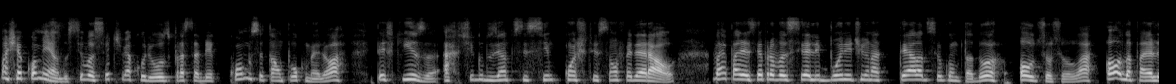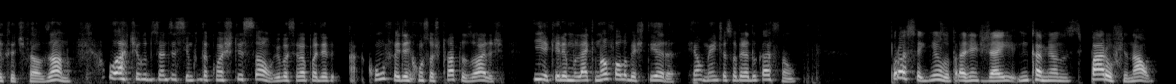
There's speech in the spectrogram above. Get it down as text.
Mas recomendo, se você estiver curioso para saber como citar um pouco melhor, pesquisa artigo 205 Constituição Federal. Vai aparecer para você ali bonitinho na tela do seu computador, ou do seu celular, ou do aparelho que você estiver usando, o artigo 205 da Constituição. E você vai poder ah, conferir com seus próprios olhos. E aquele moleque não falou besteira, realmente é sobre educação. Prosseguindo, para a gente já ir encaminhando para o final,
